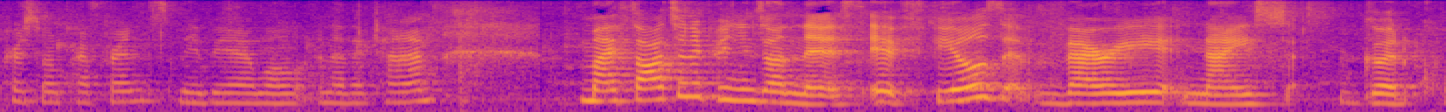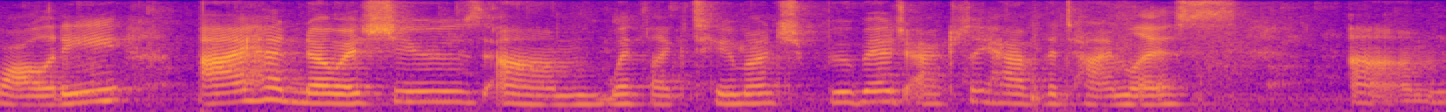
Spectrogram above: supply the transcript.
Personal preference maybe I won't another time. My thoughts and opinions on this it feels very nice good quality I had no issues um, with like too much boobage. I actually have the Timeless um,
